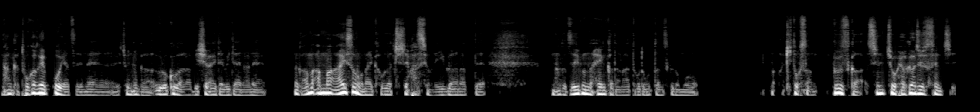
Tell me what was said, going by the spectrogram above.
なんかトカゲっぽいやつでね、一緒になんか鱗がビシ生えてるみたいなね、なんかあんま、あんま愛想のない顔立ちしてますよね、イグアナって。なんか随分な変化だなってこと思ったんですけども、キトさん、ブースカ身長180センチ。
